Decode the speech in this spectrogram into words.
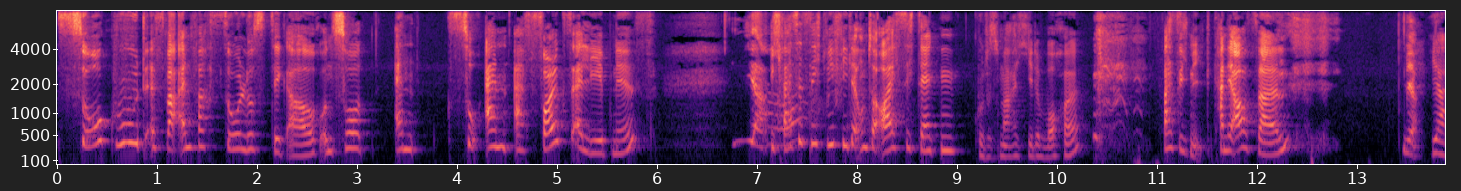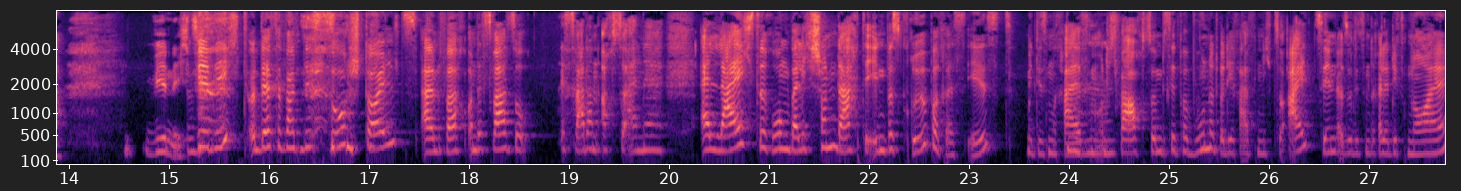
So gut. Es war einfach so lustig auch und so ein, so ein Erfolgserlebnis. Ja. Ich weiß jetzt nicht, wie viele unter euch sich denken, gut, das mache ich jede Woche. weiß ich nicht. Kann ja auch sein. Ja, Ja, wir nicht. wir nicht. Und deshalb waren wir so stolz einfach. Und es war so, es war dann auch so eine Erleichterung, weil ich schon dachte, irgendwas Gröberes ist mit diesen Reifen. Und ich war auch so ein bisschen verwundert, weil die Reifen nicht so alt sind. Also die sind relativ neu.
